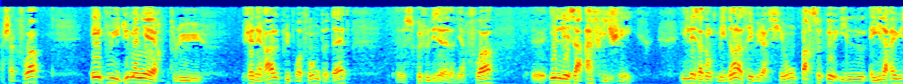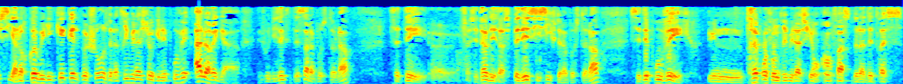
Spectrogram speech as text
à chaque fois. Et puis, d'une manière plus générale, plus profonde peut-être, euh, ce que je vous disais la dernière fois, euh, il les a affligés, il les a donc mis dans la tribulation parce qu'il il a réussi à leur communiquer quelque chose de la tribulation qu'il éprouvait à leur égard. je vous disais que c'était ça l'apostolat, c'était, euh, enfin un des aspects décisifs de l'apostolat, c'est d'éprouver une très profonde tribulation en face de la détresse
